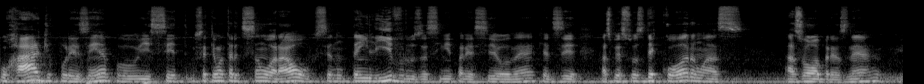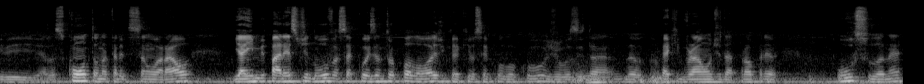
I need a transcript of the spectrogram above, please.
O rádio, por exemplo, e você, você tem uma tradição oral, você não tem livros, assim me pareceu, né? Quer dizer, as pessoas decoram as, as obras, né? E elas contam na tradição oral. E aí me parece de novo essa coisa antropológica que você colocou, Josi, da, do, do background da própria Úrsula, né?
